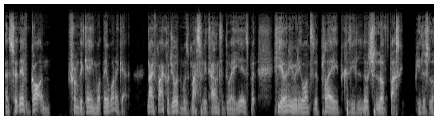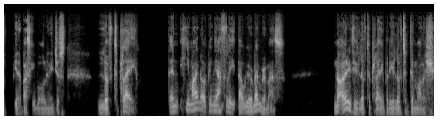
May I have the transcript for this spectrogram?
and so they've gotten from the game what they want to get. Now, if Michael Jordan was massively talented the way he is, but he only really wanted to play because he just loved basket, he just loved you know basketball, and he just loved to play, then he might not have been the athlete that we remember him as. Not only did he love to play, but he loved to demolish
